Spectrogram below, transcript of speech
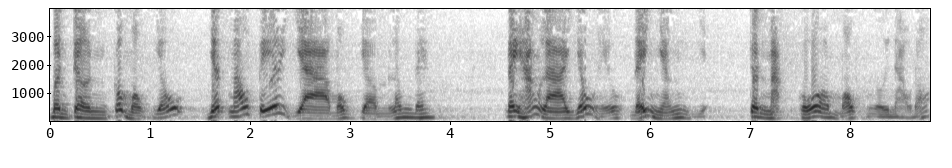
Bên trên có một dấu vết máu tía và một chòm lông đen. Đây hẳn là dấu hiệu để nhận trên mặt của một người nào đó.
